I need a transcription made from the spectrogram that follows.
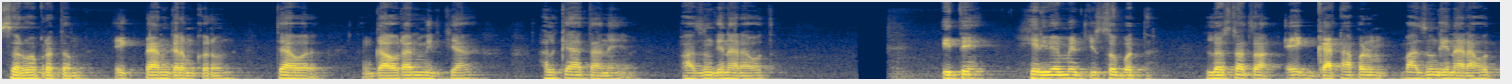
सर्वप्रथम एक पॅन गरम करून त्यावर गावरान मिरच्या हलक्या हाताने भाजून घेणार आहोत. इथे हिरव्या मिरचीसोबत लसणाचा एक गाठा पण भाजून घेणार आहोत.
